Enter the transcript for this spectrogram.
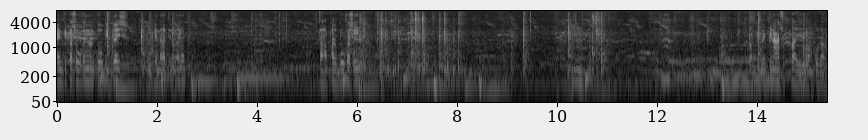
Para hindi pasukin ng tubig guys. Lagyan natin ng ano. Tapal bukasil. Hmm. Pag yun ay pinasok pa, iwan ko lang.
